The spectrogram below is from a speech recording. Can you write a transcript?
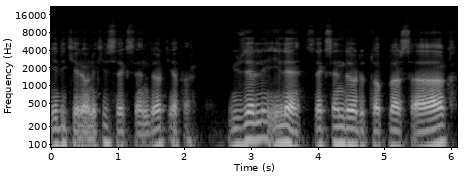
7 kere 12 84 yapar. 150 ile 84'ü toplarsak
